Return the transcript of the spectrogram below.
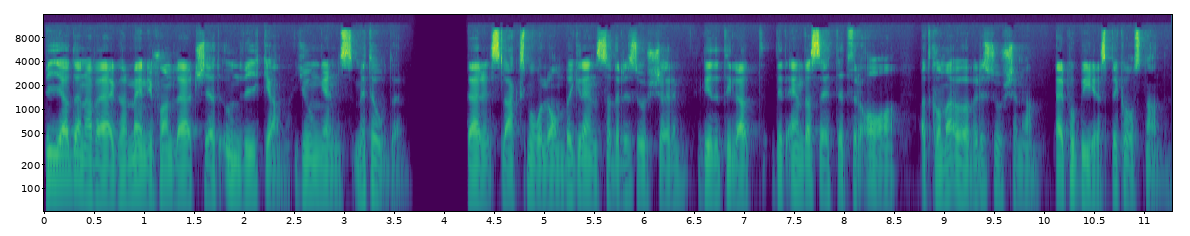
Via denna väg har människan lärt sig att undvika djungelns metoder, där slagsmål om begränsade resurser leder till att det enda sättet för A att komma över resurserna är på Bs bekostnad.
